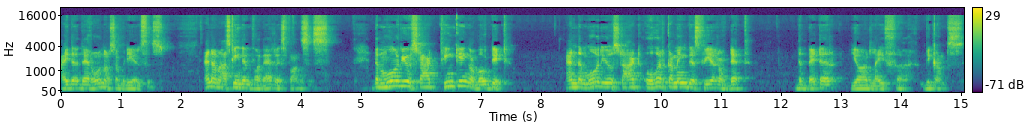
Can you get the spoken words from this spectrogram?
either their own or somebody else's. And I'm asking them for their responses. The more you start thinking about it, and the more you start overcoming this fear of death, the better your life uh, becomes.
